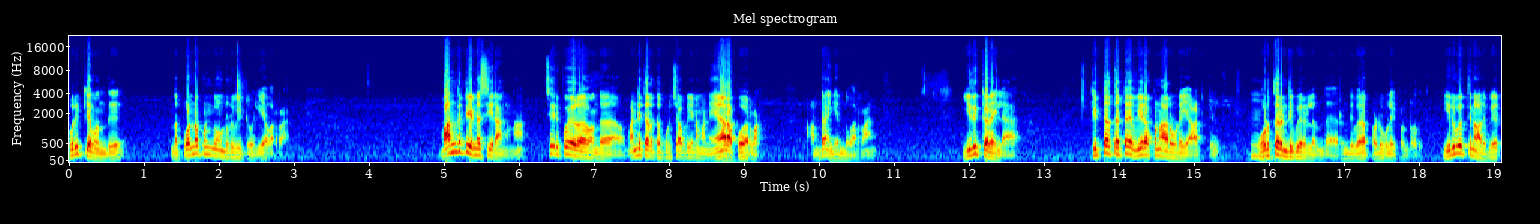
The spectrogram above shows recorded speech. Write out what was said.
குறிக்க வந்து இந்த பொன்னப்பன் கவுண்டர் வீட்டு வழியாக வர்றாங்க. வந்துட்டு என்ன செய்கிறாங்கன்னா சரி போய் அந்த வண்டித்தரத்தை பிடிச்சி அப்படியே நம்ம நேராக போயிடலாம் அப்படி அங்கேருந்து வர்றாங்க. இதுக்கடையில் கிட்டத்தட்ட வீரப்பனாருடைய ஆட்கள் ஒருத்தர் ரெண்டு பேர் இல்லை இந்த ரெண்டு பேரை படுகொலை பண்ணுறதுக்கு இருபத்தி நாலு பேர்.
